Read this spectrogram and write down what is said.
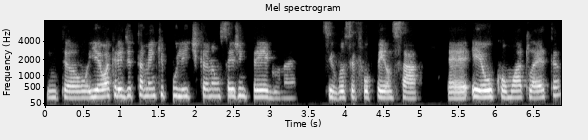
Então, e eu acredito também que política não seja emprego, né? Se você for pensar, é, eu como atleta,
